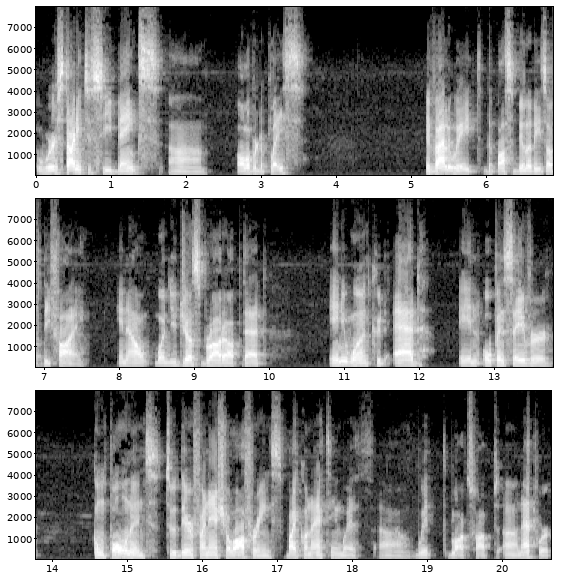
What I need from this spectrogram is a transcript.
we're starting to see banks uh, all over the place evaluate the possibilities of DeFi and now, when you just brought up that anyone could add an open saver component to their financial offerings by connecting with uh, with BlockSwap uh, network,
